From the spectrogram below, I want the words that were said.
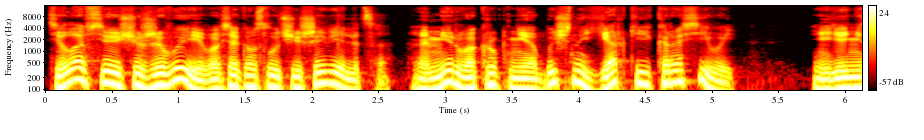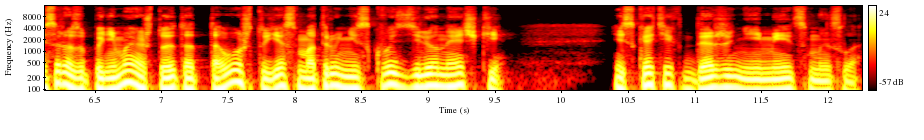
Тела все еще живые, во всяком случае шевелятся, а мир вокруг необычно яркий и красивый. И я не сразу понимаю, что это от того, что я смотрю не сквозь зеленые очки. Искать их даже не имеет смысла.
